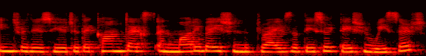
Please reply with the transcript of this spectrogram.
introduce you to the context and motivation that drives the dissertation research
